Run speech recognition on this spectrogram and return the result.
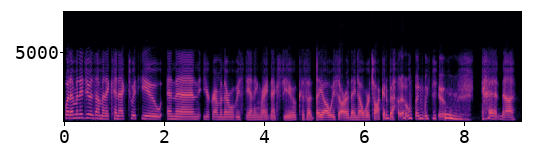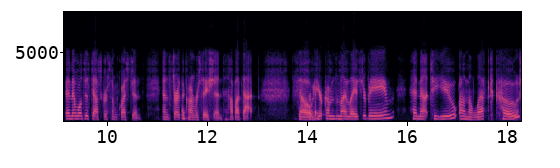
What I'm going to do is I'm going to connect with you, and then your grandmother will be standing right next to you because they always are. They know we're talking about them when we do, and uh, and then we'll just ask her some questions and start the Okay. conversation. How about that? So Perfect. here comes my laser beam heading out to you on the left coast,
